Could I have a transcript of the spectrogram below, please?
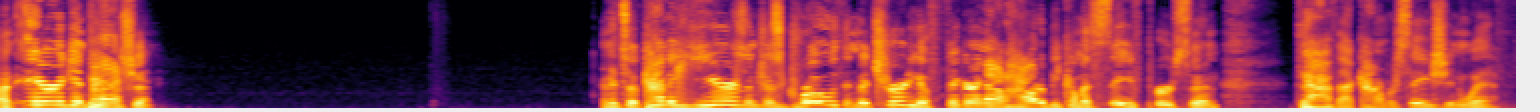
an arrogant passion. And it took kind of years and just growth and maturity of figuring out how to become a safe person to have that conversation with.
